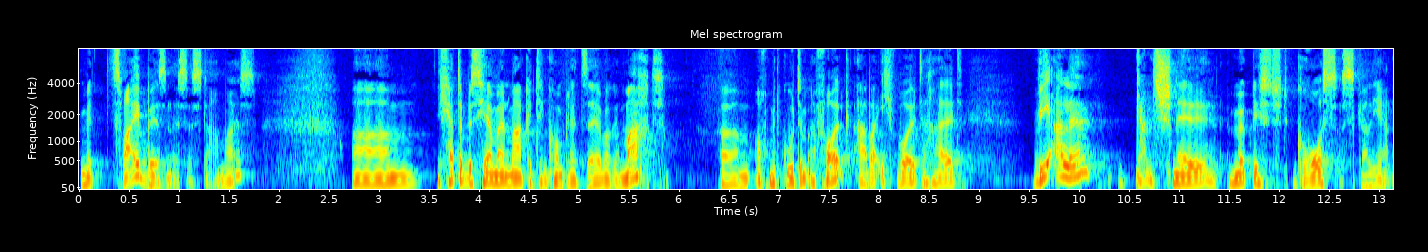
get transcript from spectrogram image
mit zwei Businesses damals Ähm, ich hatte bisher mein Marketing komplett selber gemacht, ähm, auch mit gutem Erfolg, aber ich wollte halt, wie alle, ganz schnell möglichst groß skalieren.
